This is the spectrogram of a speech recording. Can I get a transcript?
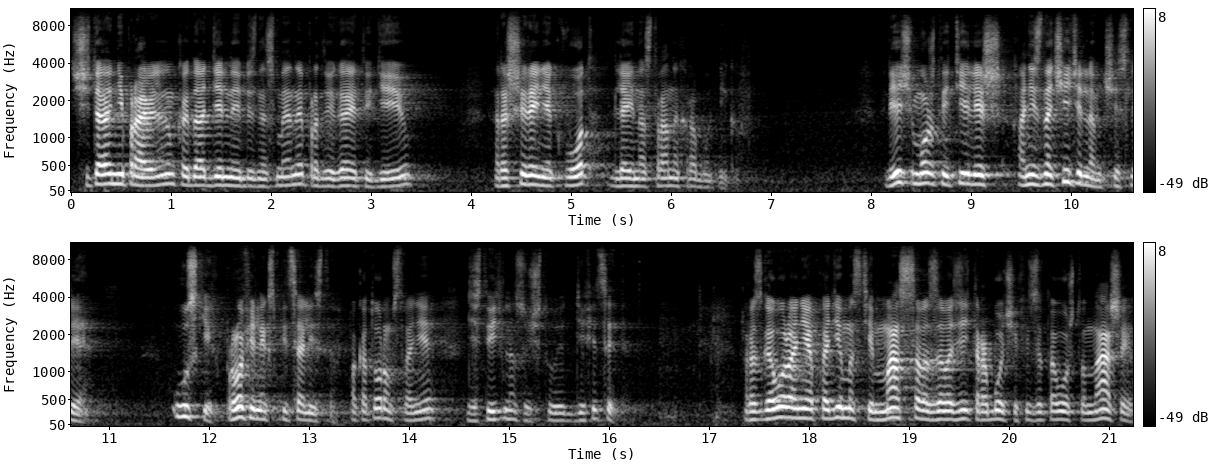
Считаю неправильным, когда отдельные бизнесмены продвигают идею расширения квот для иностранных работников. Речь может идти лишь о незначительном числе узких профильных специалистов, по которым в стране действительно существует дефицит. Разговор о необходимости массово завозить рабочих из-за того, что наши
